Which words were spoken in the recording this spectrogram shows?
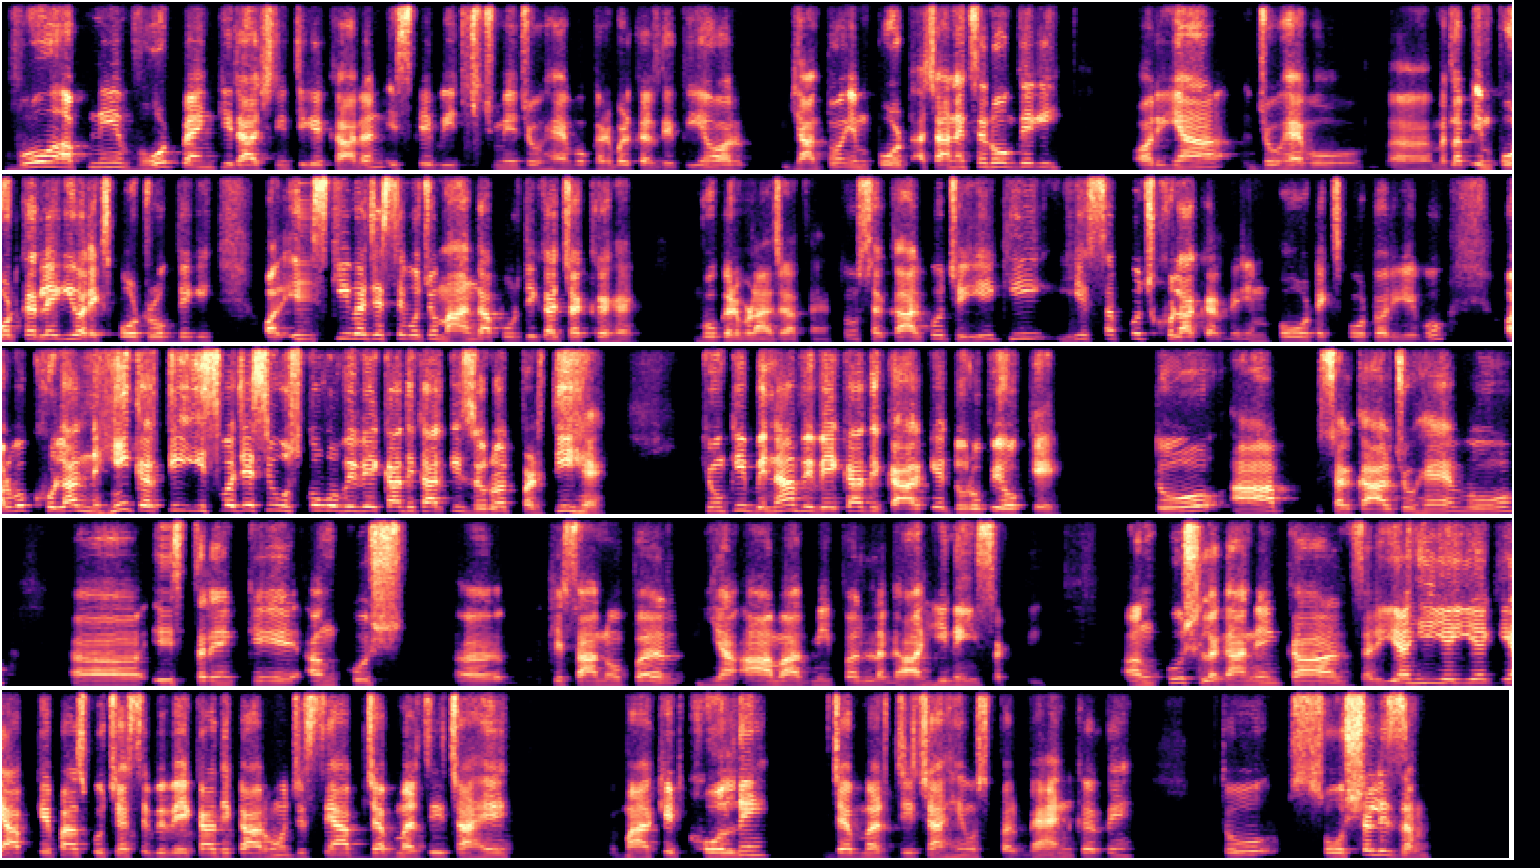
वो अपने वोट बैंक की राजनीति के कारण इसके बीच में जो है, वो गड़बड़ कर देती है और या तो इम्पोर्ट अचानक से रोक देगी और यहाँ जो है वो आ, मतलब इम्पोर्ट कर लेगी और एक्सपोर्ट रोक देगी। और इसकी वजह से वो जो मांग आपूर्ति का चक्र है वो गड़बड़ा जाता है। तो सरकार को चाहिए कि ये सब कुछ खुला कर दे इम्पोर्ट एक्सपोर्ट और ये वो। और वो खुला नहीं करती इस वजह से उसको वो विवेकाधिकार की ज़रूरत पड़ती है। क्योंकि बिना विवेकाधिकार के दुरुपयोग के तो आप सरकार जो है वो आ, इस तरह के अंकुश किसानों पर या आम आदमी पर लगा ही नहीं सकती। अंकुश लगाने का ज़रिया ही यही है कि आपके पास कुछ ऐसे विवेकाधिकार हों जिससे आप जब मर्ज़ी चाहे मार्केट खोल दें, जब मर्ज़ी चाहे उस पर बैन कर दें। तो सोशलिज्म,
